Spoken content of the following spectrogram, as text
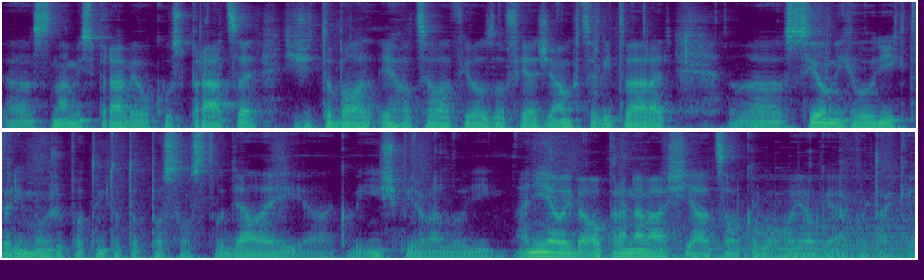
s nami spravil kus práce, čiže to bola jeho celá filozofia, že on chce vytvárať e, silných ľudí, ktorí môžu potom toto posolstvo ďalej e, akoby inšpirovať ľudí. A nie iba o pranaváši, ale celkovo o joge ako také.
